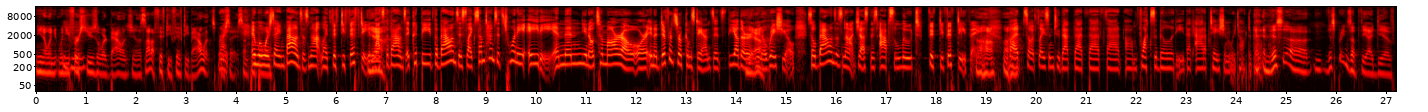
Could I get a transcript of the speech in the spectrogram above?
You know, when when you first use the word balance, you know, it's not a 50-50 balance per Right. se. Some And when we're saying balance, it's not like 50 50, and that's the balance. It could be the balance is like sometimes it's 20 80, and then, you know, tomorrow or in a different circumstance, it's the other, Yeah. you know, ratio. So balance is not just this absolute 50 50 thing. Uh-huh, uh-huh. But so it plays into that, that, that, that um, flexibility, that adaptation we talked about. and, and this uh, this brings up the idea of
